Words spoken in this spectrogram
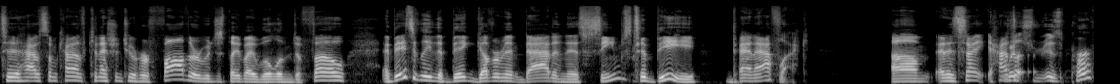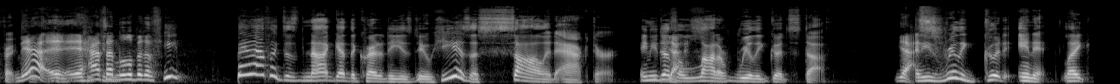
to have some kind of connection to her father, which is played by Willem Dafoe. And basically, the big government bad in this seems to be Ben Affleck. Um, and it's, it has which a, is perfect. yeah, He- it, he it has can- that little bit of He Ben Affleck does not get the credit he is due. He is a solid actor, and he does a lot of really good stuff. yes, and he's really good in it. Like,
